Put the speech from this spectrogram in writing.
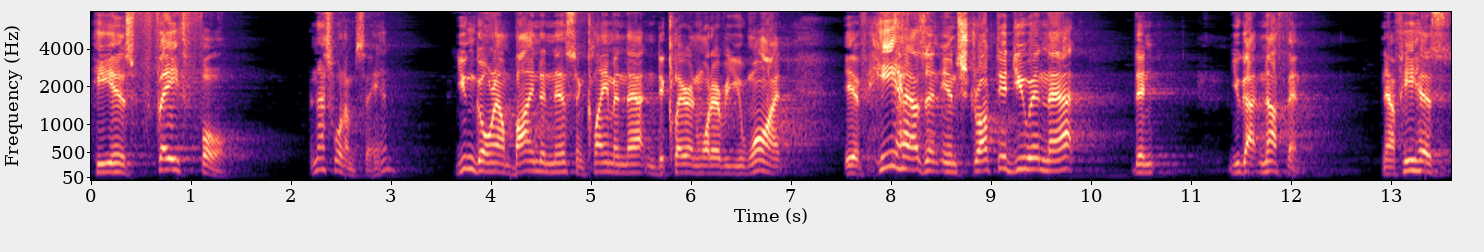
he is faithful. And that's what I'm saying. You can go around binding this and claiming that and declaring whatever you want. If he hasn't instructed you in that, then you got nothing. Now, if he has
